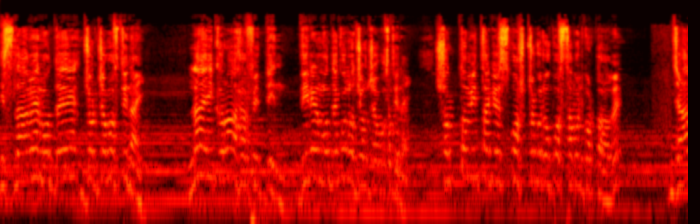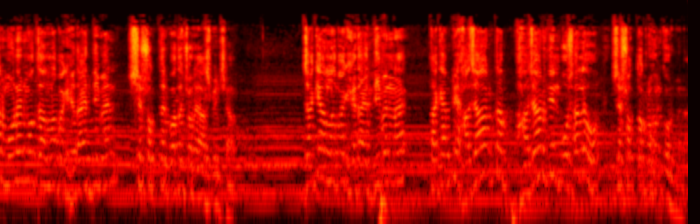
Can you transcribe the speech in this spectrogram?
ইসলামের মধ্যে জোর জবস্তি নাই। দিনের মধ্যে কোনো জোর নাই। সত্য মিথ্যাকে স্পষ্ট করে উপস্থাপন করতে হবে। যার মনের মধ্যে আল্লাহ পাক হেদায়েত দিবেন, সে সত্যের পথে চলে যাকে হেদায়েত দিবেন না, তাকে আপনি হাজারটা, হাজার দিন সে সত্য গ্রহণ করবে না।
